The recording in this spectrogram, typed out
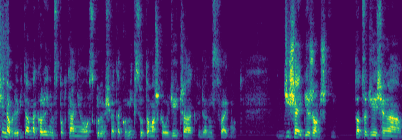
Dzień dobry, witam na kolejnym spotkaniu z Klubem Świata Komiksu. Tomasz Kołodziejczak, wydawnictwo Egmont. Dzisiaj bieżączki. To, co dzieje się na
